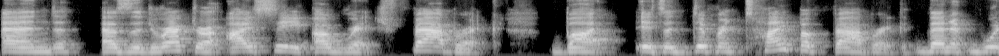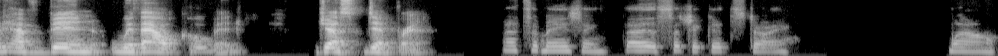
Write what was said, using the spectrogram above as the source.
And as the director, I see a rich fabric, but it's a different type of fabric than it would have been without COVID. Just different. That's amazing. That is such a good story. Wow.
